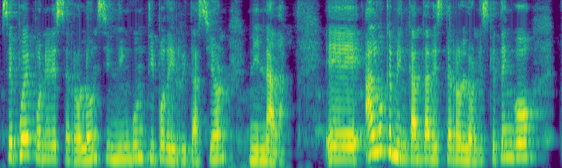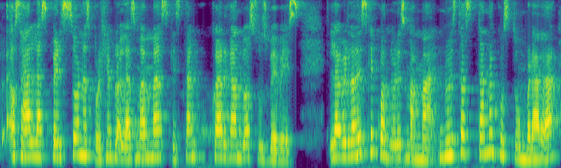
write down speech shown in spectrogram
se puede poner ese rolón sin ningún tipo de irritación ni nada. Eh, algo que me encanta de este rolón es que tengo, o sea, las personas, por ejemplo, a las mamás que están cargando a sus bebés, la verdad es que cuando eres mamá no estás tan acostumbrada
